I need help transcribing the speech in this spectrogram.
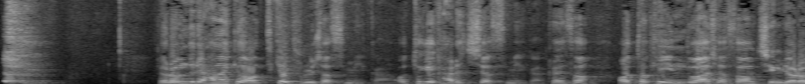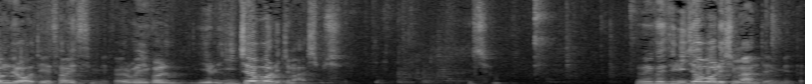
여러분들이 하나님께서 어떻게 부르셨습니까? 어떻게 가르치셨습니까? 그래서 어떻게 인도하셔서 지금 여러분들 어디에 서 있습니까? 여러분 이걸 잊어버리지 마십시오. 그렇죠? 이것을 잊어버리시면 안 됩니다.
